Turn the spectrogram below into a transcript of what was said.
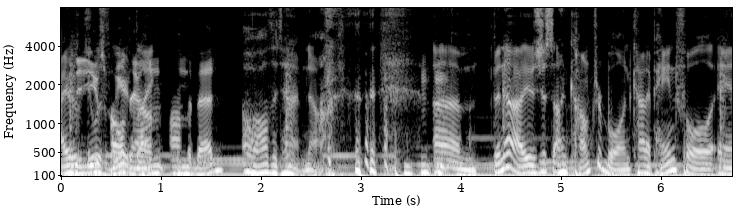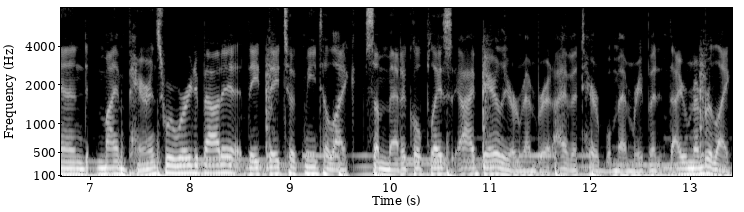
I Did it you was fall weird. down Like, on the bed? Oh, all the time. No. um, but no, it was just uncomfortable and kind of painful. And my parents were worried about it. They, they took me to like some medical place. I barely remember it. I have a terrible memory, but I remember like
